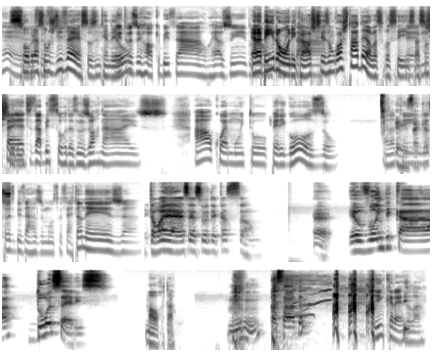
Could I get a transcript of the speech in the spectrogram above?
É, Sobre essas assuntos diversos, entendeu? Letras de rock bizarro, reagindo. Ela é a bem irônica, acho que vocês vão gostar dela se vocês É, assistirem. absurdas nos jornais. Álcool é muito perigoso. Ela tem é a letras bizarras de música sertaneja. Então é essa é a sua indicação. Eu vou indicar duas séries. Morta. Uhum. Passada. Incrédula.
